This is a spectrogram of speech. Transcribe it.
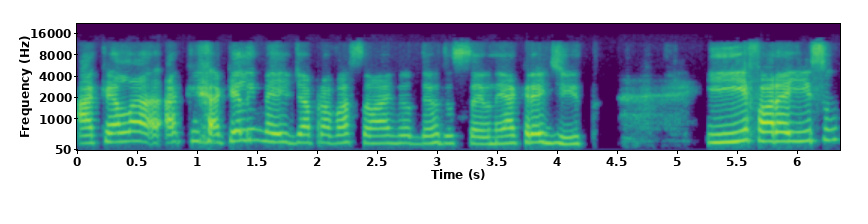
aquela, aquele e-mail de aprovação. Ai, meu Deus do céu, nem acredito. E fora isso,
